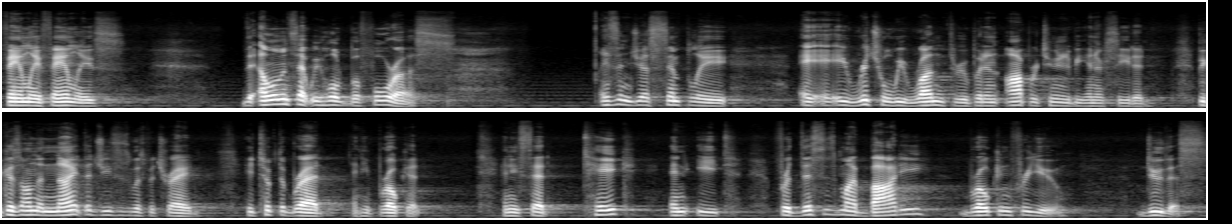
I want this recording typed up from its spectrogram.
Family of families, the elements that we hold before us isn't just simply a, a ritual we run through, but an opportunity to be interceded. Because on the night that Jesus was betrayed, he took the bread and he broke it. And he said, Take and eat, for this is my body broken for you. Do this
